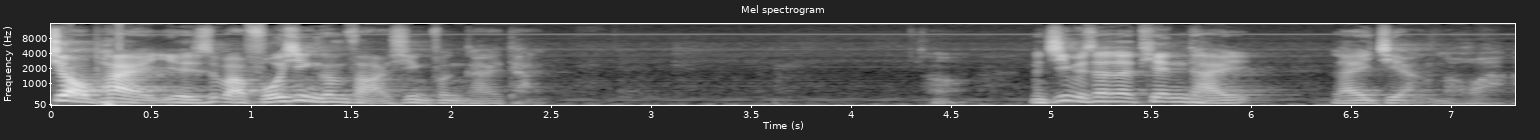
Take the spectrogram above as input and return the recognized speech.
教派也是把佛性跟法性分开谈。啊那基本上在天台来讲的话，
